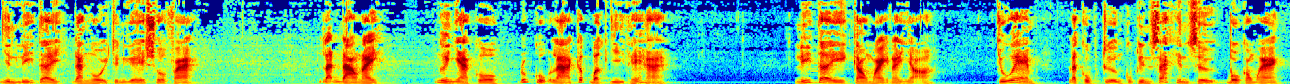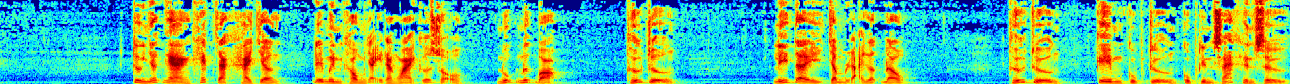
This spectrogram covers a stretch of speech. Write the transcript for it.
nhìn Lý Tây đang ngồi trên ghế sofa. Lãnh đạo này, người nhà cô rút cuộc là cấp bậc gì thế hả? Lý Tây cau mày nói nhỏ, chú em là cục trưởng cục trinh sát hình sự Bộ Công an. Trương Nhất Ngang khép chặt hai chân để mình không nhảy ra ngoài cửa sổ, nuốt nước bọt. Thứ trưởng. Lý Tây chậm rãi gật đầu. Thứ trưởng, kim cục trưởng cục trinh sát hình sự.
